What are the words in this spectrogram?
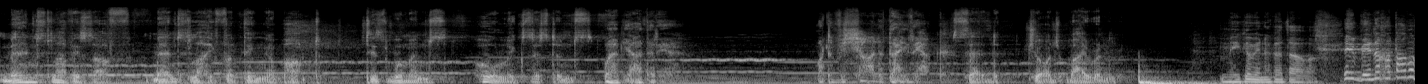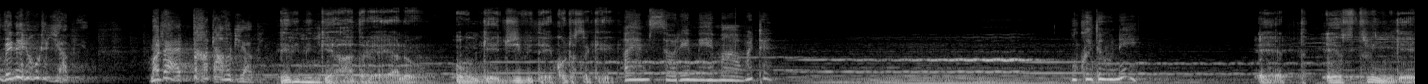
Man's love is of, man's life a thing apart. Tis woman's whole existence, ඔයාගේ ආදරය මට විශාල ධෛරයක් said George Byron. මේක වෙන කතාවක්. ඒ වෙන කතාව වෙනහෙකුට කියාපිය මට ඇත්ත කතාව කියාපිය පිරිමින්ගේ ආදරය යනු ඔවුන්ගේ ජීවිතය කොටසකි. අයම් සොරේ මෙහෙම ආවට මොකද වුණේ ඒත් ඒ ස්ත්‍රීන්ගේ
